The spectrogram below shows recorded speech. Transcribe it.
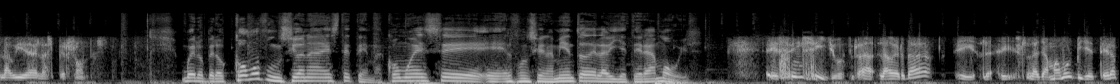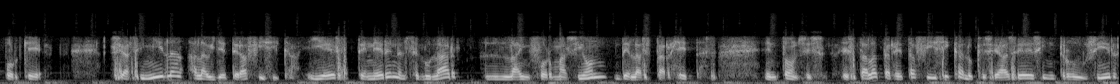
la vida de las personas. Bueno, pero ¿cómo funciona este tema? ¿Cómo es eh, eh, el funcionamiento de la billetera móvil? Es sencillo, la, la verdad eh, la llamamos billetera porque se asimila a la billetera física y es tener en el celular la información de las tarjetas. Entonces, está la tarjeta física, lo que se hace es introducir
